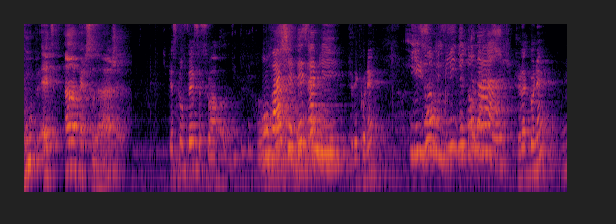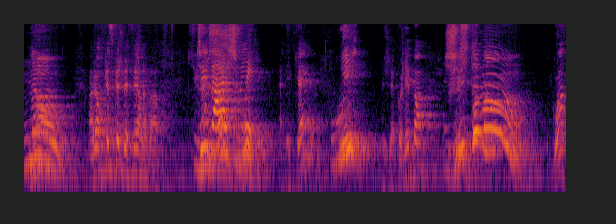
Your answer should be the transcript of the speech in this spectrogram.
groupe est un personnage. Qu'est-ce qu'on fait ce soir On va chez des amis. Je les connais Ils ont une fille de ton âge. Je la connais Non. Alors qu'est-ce que je vais faire là-bas Tu vas jouer. Avec elle Oui. Mais je la connais pas. Justement. Quoi?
